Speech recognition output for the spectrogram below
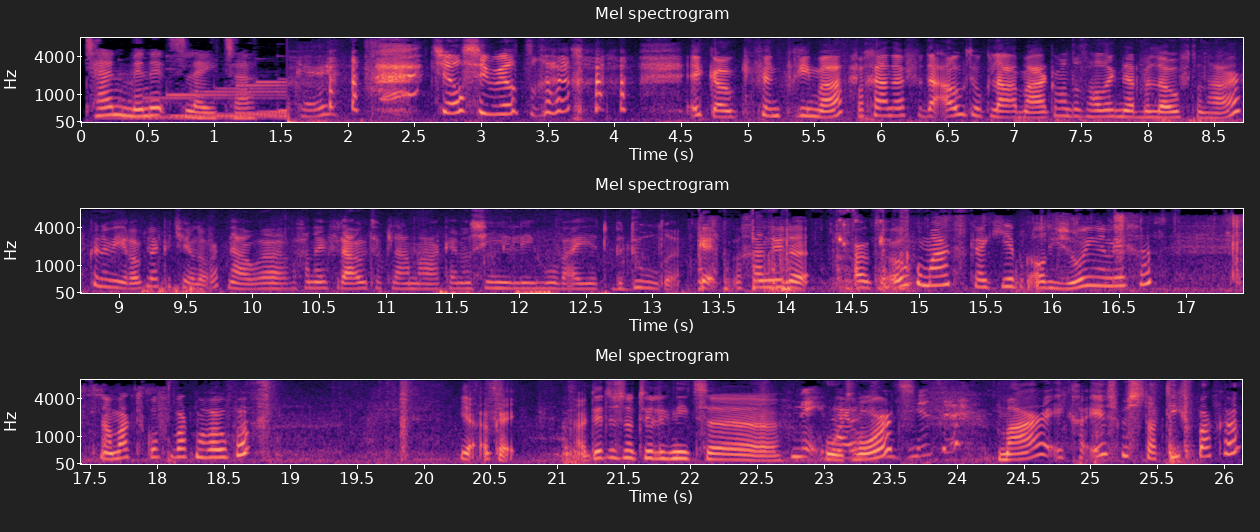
10 minutes later. Oké. Chelsea wil terug. ik ook, ik vind het prima. We gaan even de auto klaarmaken, want dat had ik net beloofd aan haar. Kunnen we hier ook lekker chillen hoor. Nou, eh, we gaan even de auto klaarmaken en dan zien jullie hoe wij het bedoelden. Oké, we gaan nu de auto openmaken. Kijk, hier heb ik al die zooi in liggen. Nou, maak de kofferbak maar open. Ja, oké. Nou, dit is natuurlijk niet eh, Nee, hoe het hoort. Maar ik ga eerst mijn statief pakken.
